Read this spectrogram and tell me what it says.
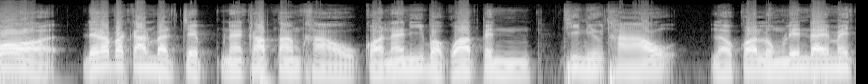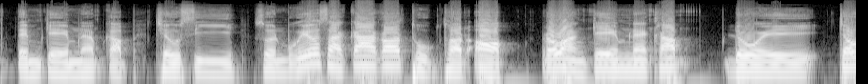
ก็ได้รับอาการบาดเจ็บนะครับตามข่าวก่อนหน้านี้บอกว่าเป็นที่นิ้วเท้า แล้วก็ลงเล่นได้ไม่เต็มเกมนะครับกับเชลซี ส่วนบุกโยซาก้าก็ถูกถอดออกระหว่างเกมนะครับ โดยเจ้า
